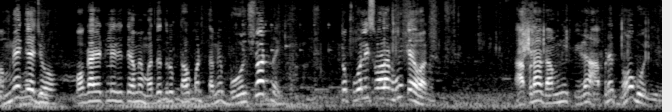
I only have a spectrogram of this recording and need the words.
અમને કહેજો પોગા એટલી રીતે અમે મદદરૂપ થાવ, પણ તમે બોલશો જ નહીં. તો પોલીસ વાળાને શું કહેવાનું? આપણા ગામની પીડા આપણે ન બોલીએ.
